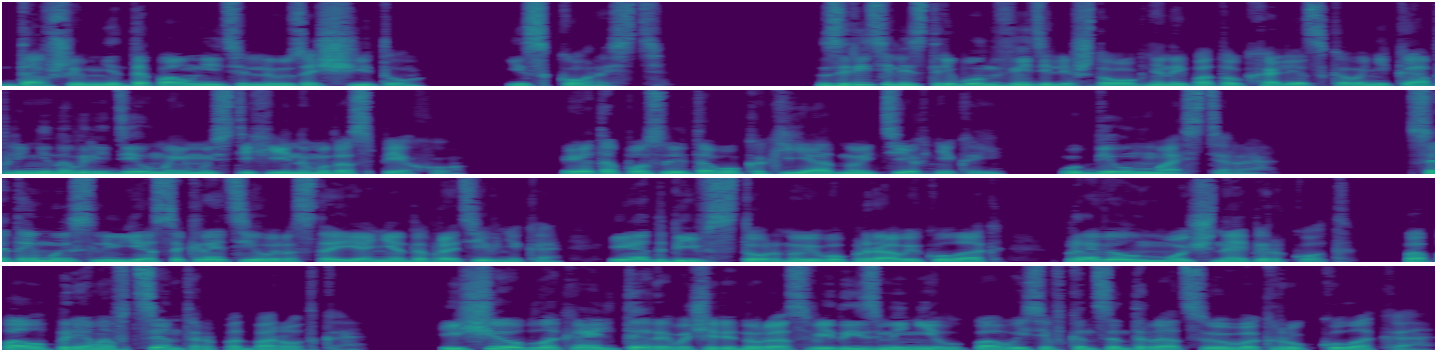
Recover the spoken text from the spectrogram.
давший мне дополнительную защиту и скорость. Зрители с трибун видели, что огненный поток Халецкого ни капли не навредил моему стихийному доспеху. Это после того, как я одной техникой убил мастера. С этой мыслью я сократил расстояние до противника и, отбив в сторону его правый кулак, провел мощный апперкот. Попал прямо в центр подбородка. Еще облака Альтеры в очередной раз видоизменил, повысив концентрацию вокруг кулака.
